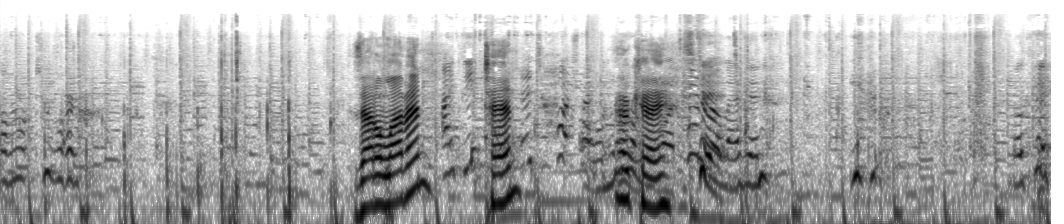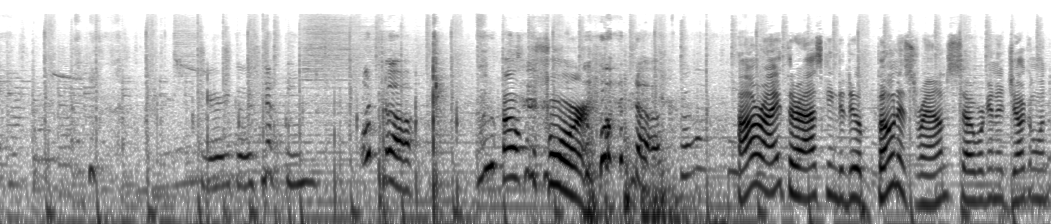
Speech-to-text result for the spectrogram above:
Oh, not too hard. Is that 11? I think 10? it touched my foot. Oh, okay. It's still 11. okay. Here goes nothing. What the? Oh, four. What the? crap? All right, they're asking to do a bonus round, so we're going to juggle an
